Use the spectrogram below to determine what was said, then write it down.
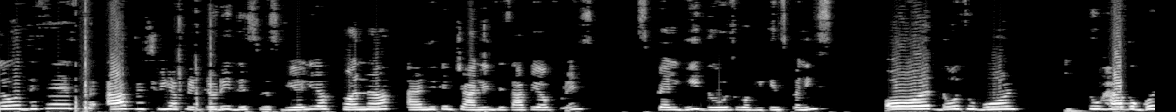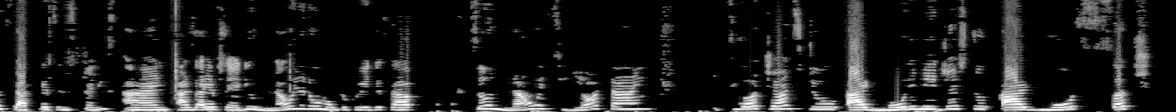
So this is the app which we have created today. This is really a fun app and you can challenge this app to your friends. Spell bee, those who are weak in spellings or those who want to have a good practice in spellings and as I have said you now you know how to create this app. So now it's your time. It's your chance to add more images, to add more such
